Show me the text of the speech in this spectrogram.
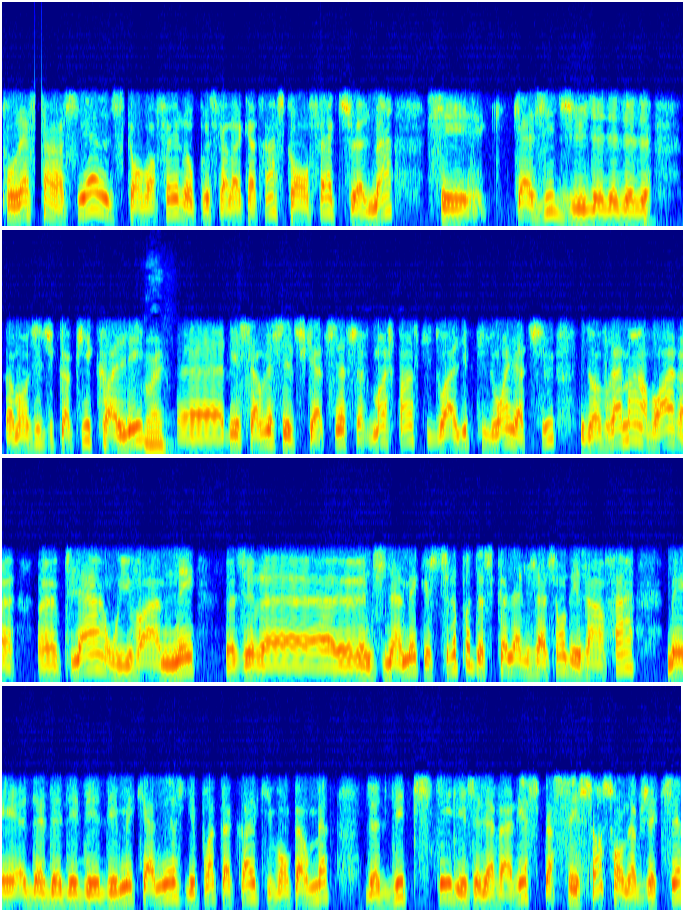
pour l'essentiel, ce qu'on va faire au préscolaire 4 ans, ce qu'on fait actuellement, c'est quasi du, de- comme on dit, du copier-coller Ouais. euh, des services éducatifs. Moi, je pense qu'il doit aller plus loin là-dessus. Il doit vraiment avoir un, un plan où il va amener je veux dire, euh, une dynamique, je dirais pas de scolarisation des enfants, mais de, de- de- de- des mécanismes, des protocoles qui vont permettre de dépister les élèves à risque, parce que c'est ça son objectif,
